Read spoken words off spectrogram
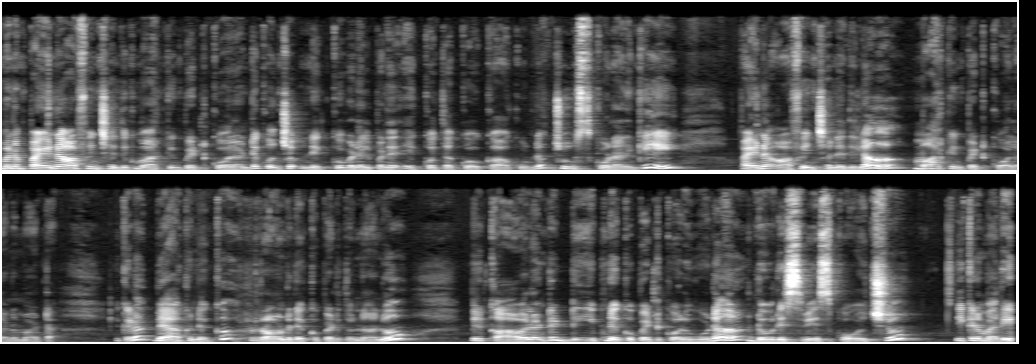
మనం పైన హాఫ్ ఇంచ్ ఎందుకు మార్కింగ్ పెట్టుకోవాలంటే కొంచెం నెక్ వెడల్పు అనేది ఎక్కువ తక్కువ కాకుండా చూసుకోవడానికి పైన హాఫ్ ఇంచ్ అనేది ఇలా మార్కింగ్ పెట్టుకోవాలన్నమాట. ఇక్కడ బ్యాక్ నెక్ రౌండ్ నెక్ పెడుతున్నాను. మీరు కావాలంటే డీప్ నెక్ పెట్టుకొని కూడా డోరీస్ వేసుకోవచ్చు. ఇక్కడ మరీ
